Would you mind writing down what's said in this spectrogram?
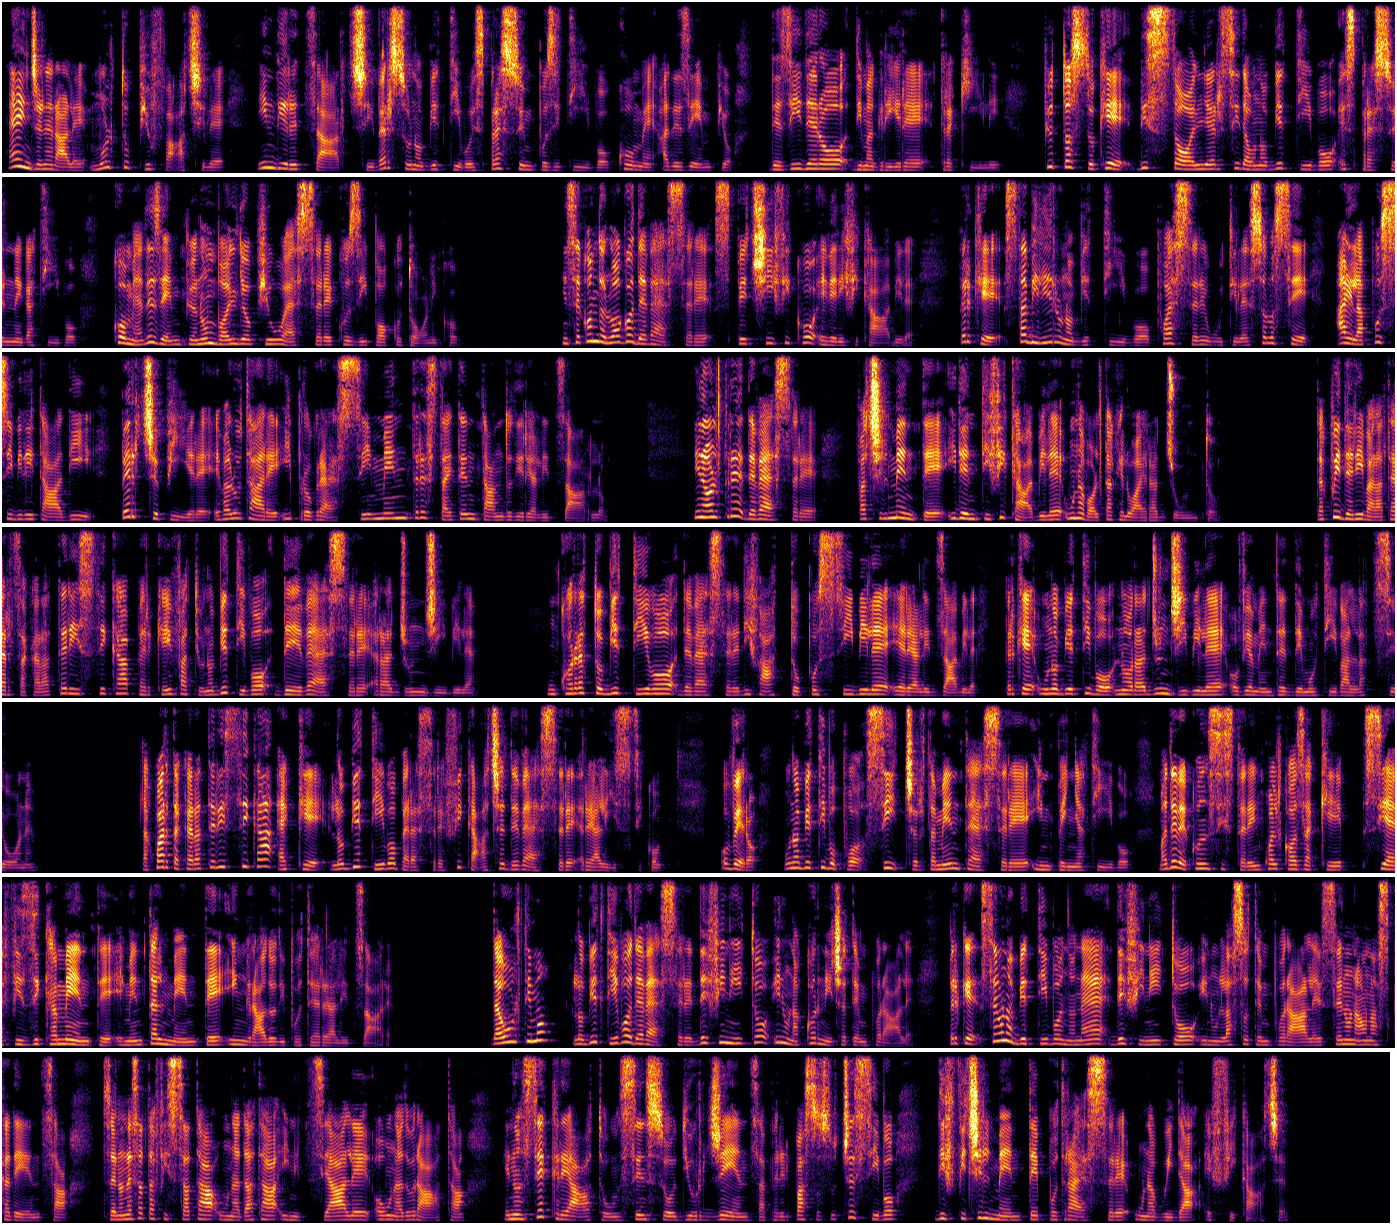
È in generale molto più facile indirizzarci verso un obiettivo espresso in positivo, come ad esempio desidero dimagrire 3 kg, piuttosto che distogliersi da un obiettivo espresso in negativo, come ad esempio non voglio più essere così poco tonico. In secondo luogo deve essere specifico e verificabile, perché stabilire un obiettivo può essere utile solo se hai la possibilità di percepire e valutare i progressi mentre stai tentando di realizzarlo. Inoltre deve essere facilmente identificabile una volta che lo hai raggiunto. Da qui deriva la terza caratteristica perché infatti un obiettivo deve essere raggiungibile. Un corretto obiettivo deve essere di fatto possibile e realizzabile, perché un obiettivo non raggiungibile ovviamente demotiva l'azione. La quarta caratteristica è che l'obiettivo per essere efficace deve essere realistico. Ovvero, un obiettivo può sì certamente essere impegnativo, ma deve consistere in qualcosa che si è fisicamente e mentalmente in grado di poter realizzare. Da ultimo, l'obiettivo deve essere definito in una cornice temporale, perché se un obiettivo non è definito in un lasso temporale, se non ha una scadenza, se non è stata fissata una data iniziale o una durata, e non si è creato un senso di urgenza per il passo successivo, difficilmente potrà essere una guida efficace.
